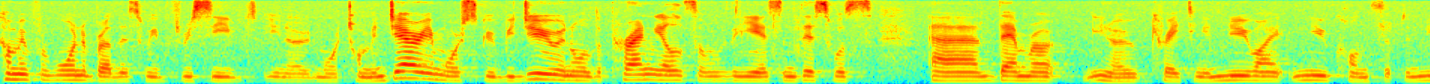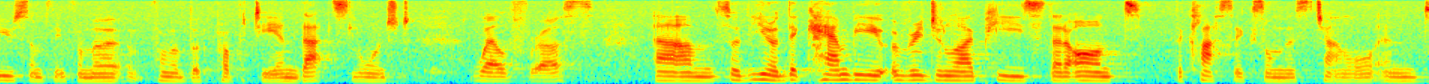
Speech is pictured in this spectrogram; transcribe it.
coming from Warner Brothers. We've received, you know, more Tom and Jerry, more Scooby Doo, and all the perennials over the years. And this was uh, them, uh, you know, creating a new new concept, a new something from a from a book property, and that's launched well for us. Um, so you know, there can be original IPs that aren't the classics on this channel, and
